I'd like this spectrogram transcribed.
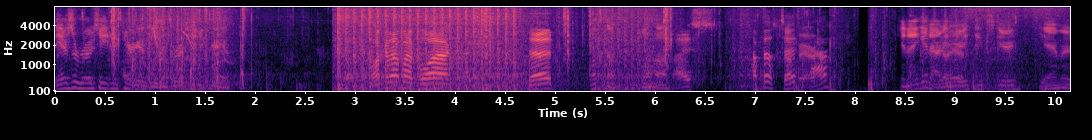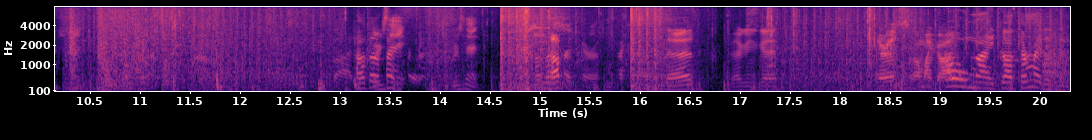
There's a rotating karaoke, there's a rotating karaoke. Walking out my black. Dead. What the fuck? Nice. How about dead. Can I get out of here, you think, Scary? Yeah, I'm gonna try. Top Where's that? Where's that? Top Top. Dead. Dragon guy. Terrace. Oh my god. Oh my god, thermite is in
